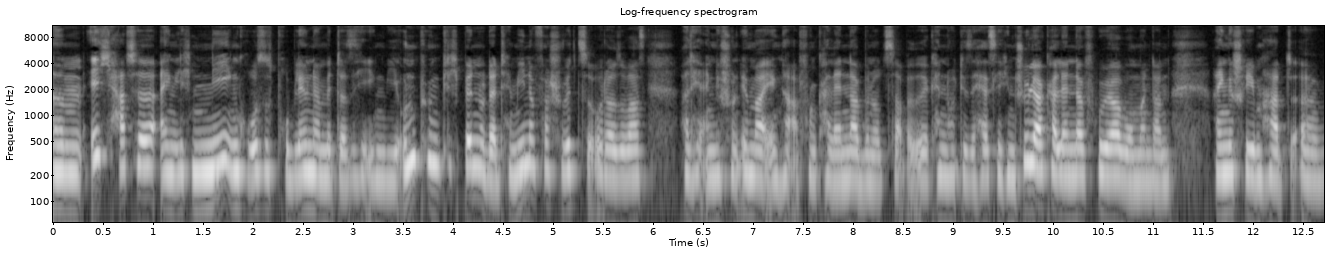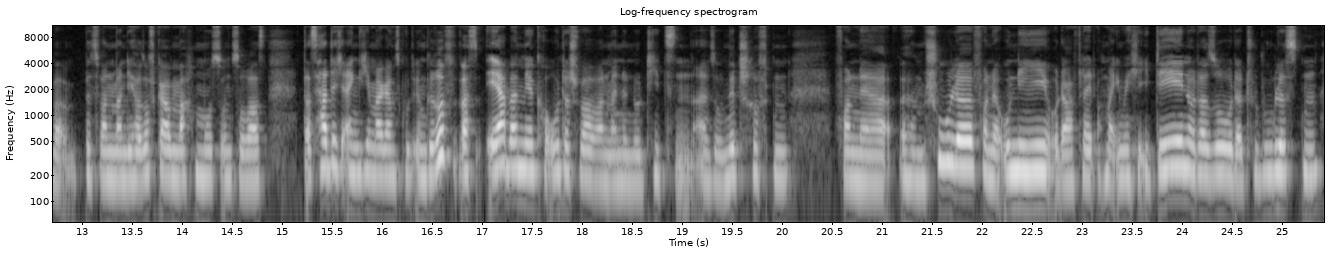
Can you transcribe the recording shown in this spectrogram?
ähm, ich hatte eigentlich nie ein großes Problem damit, dass ich irgendwie unpünktlich bin oder Termine verschwitze oder sowas, weil ich eigentlich schon immer irgendeine Art von Kalender benutzt habe. Also, ihr kennt noch diese hässlichen Schülerkalender früher, wo man dann reingeschrieben hat, äh, bis wann man die Hausaufgaben machen muss und sowas. Das hatte ich eigentlich immer ganz gut im Griff. Was eher bei mir chaotisch war, waren meine Notizen, also Mitschriften von der ähm, Schule, von der Uni oder vielleicht auch mal irgendwelche Ideen oder so oder To-Do-Listen.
